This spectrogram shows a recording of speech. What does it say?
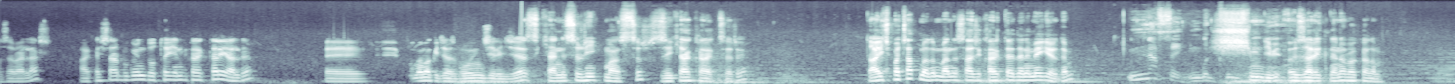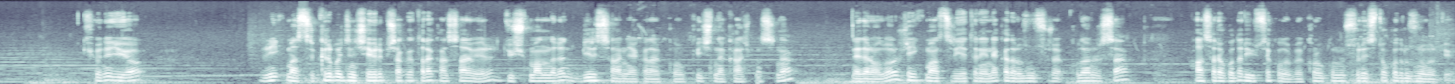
Dota severler. Arkadaşlar bugün Dota'ya yeni bir karakter geldi. Ee, buna bakacağız, bunu inceleyeceğiz. Kendisi Ring Monster, zeka karakteri. Daha hiç maç atmadım, ben de sadece karakter denemeye girdim. Şimdi bir özelliklerine bakalım. Q ne diyor? Ring Master kırbacını çevirip şaklatarak hasar verir. Düşmanların bir saniye kadar korku içinde kaçmasına neden olur. Ring Master yeteneği ne kadar uzun süre kullanırsa hasar o kadar yüksek olur ve korkunun süresi de o kadar uzun olur diyor.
